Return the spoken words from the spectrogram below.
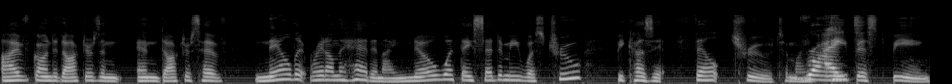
I've gone to doctors and, and doctors have nailed it right on the head. And I know what they said to me was true because it felt true to my Right. deepest being.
